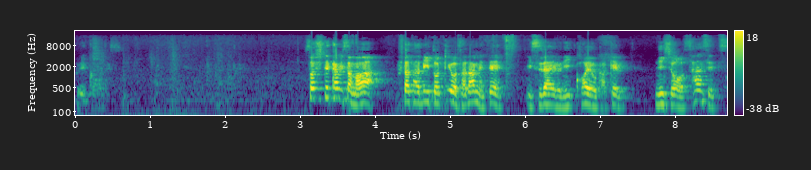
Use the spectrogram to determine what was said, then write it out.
ということです。そして神様は再び時を定めてイスラエルに声をかける。2章3節。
